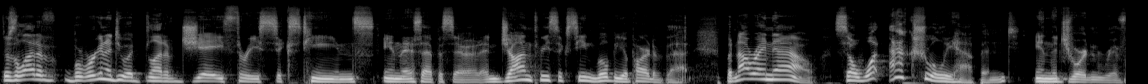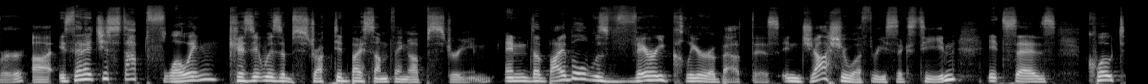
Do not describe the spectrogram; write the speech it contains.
There's a lot of, but we're going to do a lot of J 316s in this episode. And John 316 will be a part of that, but not right now. So, what actually happened in the Jordan River uh, is that it just stopped flowing because it was obstructed by something upstream. And the Bible was very clear about this. In Joshua 316, it says, quote,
